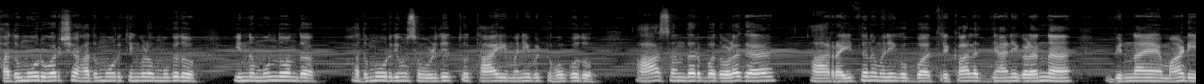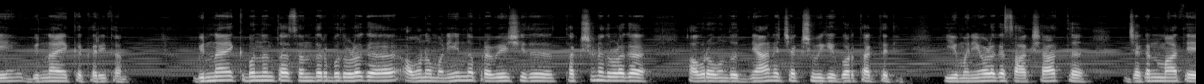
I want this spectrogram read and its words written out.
ಹದಿಮೂರು ವರ್ಷ, ಹದಿಮೂರು ತಿಂಗಳು ಮುಗಿದು ಇನ್ನು ಮುಂದೊಂದು ಹದಿಮೂರು ದಿವಸ ಉಳಿದಿತ್ತು ತಾಯಿ ಮನೆ ಬಿಟ್ಟು ಹೋಗೋದು. ಆ ಸಂದರ್ಭದೊಳಗೆ ಆ ರೈತನ ಮನೆಗೊಬ್ಬ ತ್ರಿಕಾಲ ಜ್ಞಾನಿಗಳನ್ನು ಭಿನ್ನಾಯ ಮಾಡಿ ಭಿನ್ನಾಯಕ್ಕೆ ಕರೀತಾನೆ. ಭಿನ್ನಾಯಕ್ಕೆ ಬಂದಂಥ ಸಂದರ್ಭದೊಳಗೆ ಅವನ ಮನೆಯನ್ನು ಪ್ರವೇಶಿದ ತಕ್ಷಣದೊಳಗೆ ಅವರ ಒಂದು ಜ್ಞಾನ ಚಕ್ಷುವಿಗೆ ಗೊತ್ತಾಗ್ತೈತಿ. ಈ ಮನೆಯೊಳಗೆ ಸಾಕ್ಷಾತ್ ಜಗನ್ಮಾತೆ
